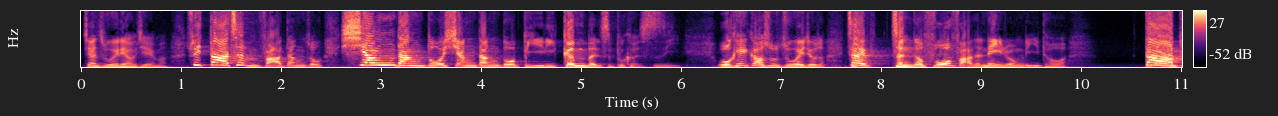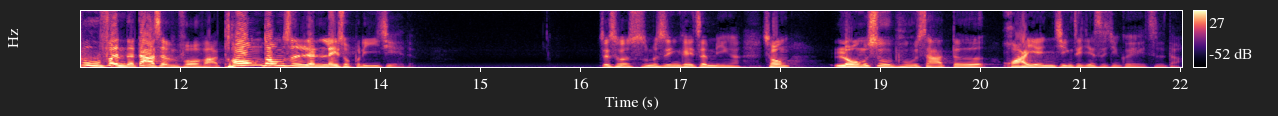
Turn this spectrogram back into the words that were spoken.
这样诸位了解吗？所以大乘法当中相当多、相当多比例根本是不可思议。我可以告诉诸位，就是说，在整个佛法的内容里头啊，大部分的大乘佛法，通通是人类所不理解的。这时候，什么事情可以证明啊？从龙树菩萨得华严经这件事情可以知道，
